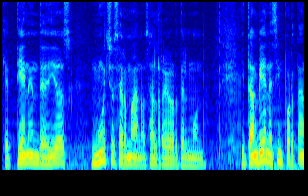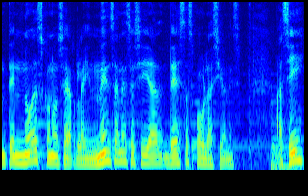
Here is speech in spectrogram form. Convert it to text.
que tienen de Dios muchos hermanos alrededor del mundo. Y también es importante no desconocer la inmensa necesidad de estas poblaciones, así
